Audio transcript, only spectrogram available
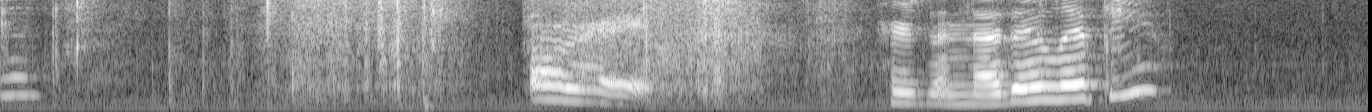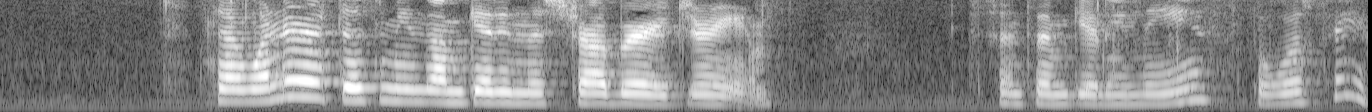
it. All right. Here's another lippy. So I wonder if this means I'm getting the Strawberry Dream since I'm getting these, but we'll see.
